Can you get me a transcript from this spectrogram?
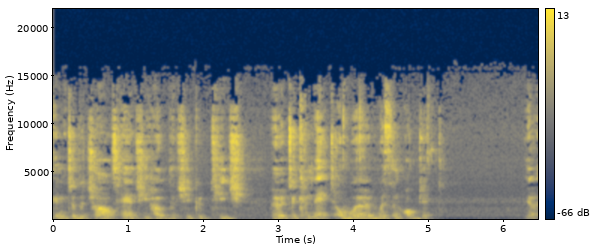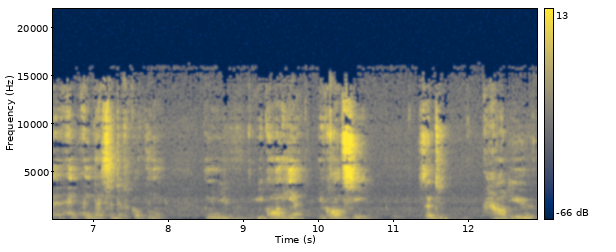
into the child's hand, she hoped that she could teach her to connect a word with an object. You know, and, and that's a difficult thing. I mean, you, you can't hear, you can't see. So, to, how do you,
